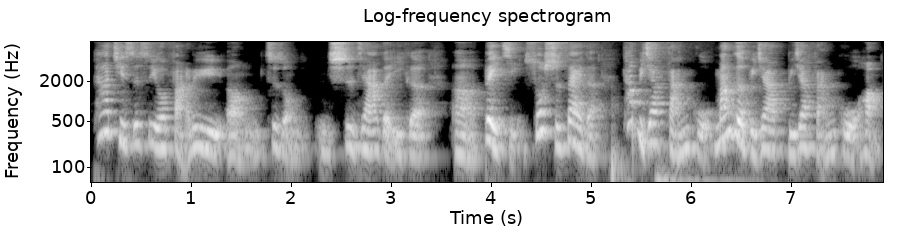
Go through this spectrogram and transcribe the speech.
他其实是有法律嗯这种世家的一个呃背景。说实在的，他比较反骨，芒格比较比较反骨哈。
